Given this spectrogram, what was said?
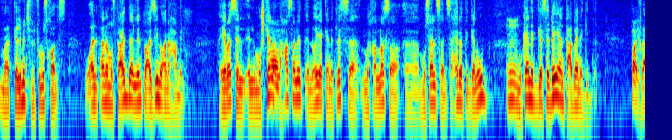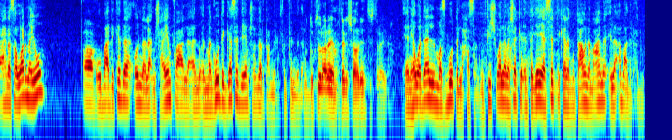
ما اتكلمتش في الفلوس خالص. وقالت أنا مستعدة اللي أنتوا عايزينه أنا هعمله. هي بس ال- المشكلة آه. اللي حصلت إنه هي كانت لسه مخلصة آه، مسلسل ساحرة الجنوب وكانت جسديا تعبانة جدا. طيب. فإحنا صورنا يوم آه. وبعد كده قلنا لا مش هينفع لأنه المجهود الجسدي هي مش هتقدر تعمله في الفيلم ده. والدكتور قال هي محتاجة شهرين تستريح. يعني هو ده المظبوط اللي حصل. مفيش ولا مشاكل إنتاجية. الست كانت متعاونة معانا إلى أبعد الحدود.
